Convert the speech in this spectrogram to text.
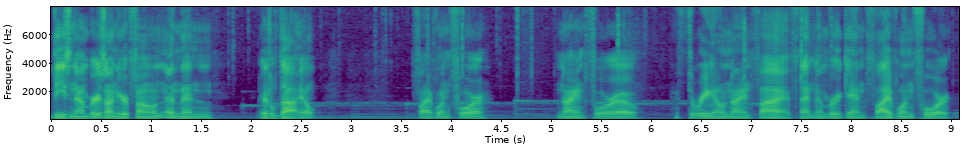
these numbers on your phone and then it'll dial 514 940 3095. That number again, 514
